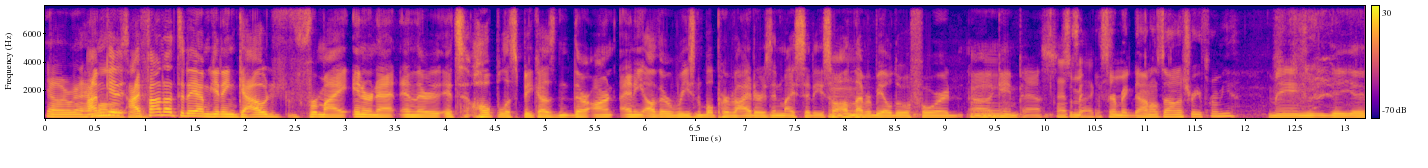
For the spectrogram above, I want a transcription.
You know, we're going to have. I'm all getting. those I found out today I'm getting gouged for my internet, and there it's hopeless because there aren't any other reasonable providers in my city, so I'll never be able to afford uh, Game Pass. That So, sucks. is there McDonald's down the street from you? Man, you, you,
